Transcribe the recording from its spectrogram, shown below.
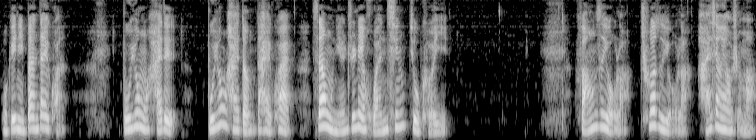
我给你办贷款，不用还得不用还等太快，三五年之内还清就可以。房子有了，车子有了，还想要什么？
